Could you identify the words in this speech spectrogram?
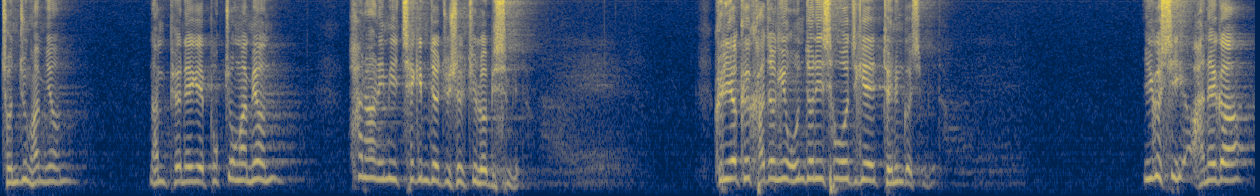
존중하면, 남편에게 복종하면 하나님이 책임져 주실 줄로 믿습니다. 그래야 그 가정이 온전히 세워지게 되는 것입니다. 이것이 아내가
